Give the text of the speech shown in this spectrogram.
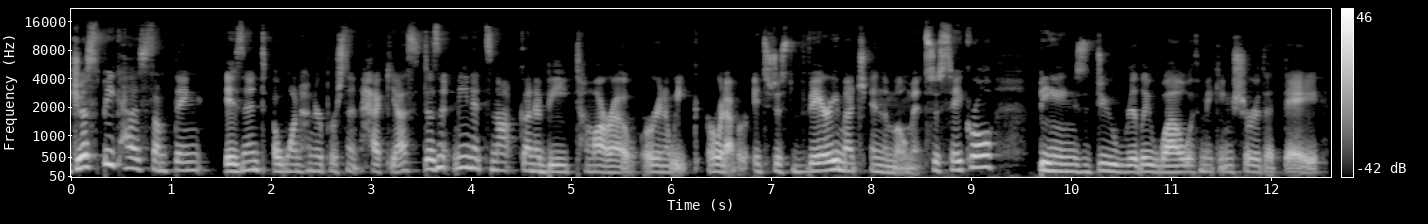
just because something isn't a 100% heck yes doesn't mean it's not going to be tomorrow or in a week or whatever. It's just very much in the moment. So sacral beings do really well with making sure that they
